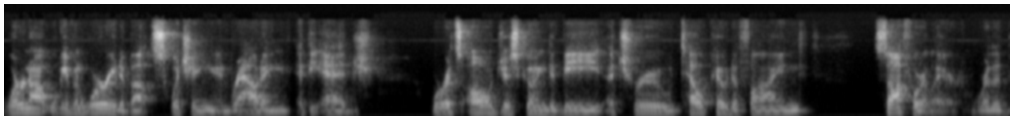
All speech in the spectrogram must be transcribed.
we're not even worried about switching and routing at the edge, where it's all just going to be a true telco defined software layer where the,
